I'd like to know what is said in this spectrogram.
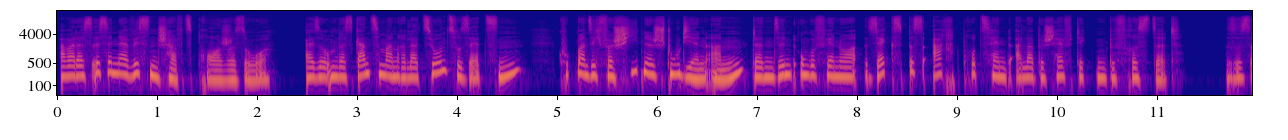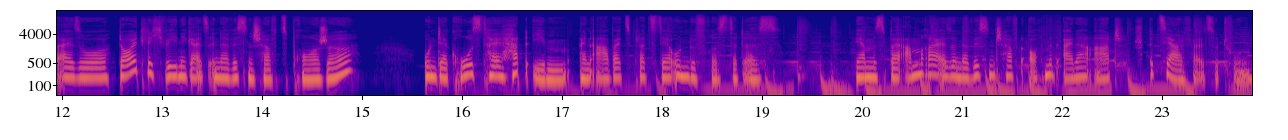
Aber das ist in der Wissenschaftsbranche so. Also um das Ganze mal in Relation zu setzen, guckt man sich verschiedene Studien an, dann sind ungefähr nur 6 bis 8 Prozent aller Beschäftigten befristet. Das ist also deutlich weniger als in der Wissenschaftsbranche. Und der Großteil hat eben einen Arbeitsplatz, der unbefristet ist. Wir haben es bei Amra, also in der Wissenschaft, auch mit einer Art Spezialfall zu tun.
